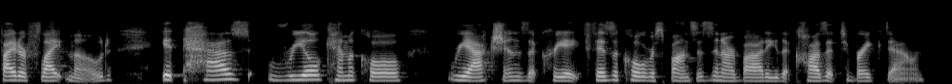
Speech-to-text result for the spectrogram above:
fight or flight mode, it has real chemical reactions that create physical responses in our body that cause it to break down.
